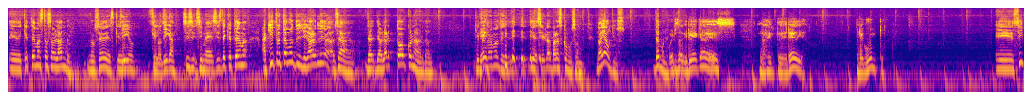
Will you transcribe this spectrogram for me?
Eh, ¿De qué tema estás hablando? No sé, es que... Sí, que nos diga. Sí, sí, si me decís de qué tema. Aquí tratamos de llegarle, o sea, de, hablar todo con la verdad. Aquí tratamos de, decir las barras como son. No hay audios. Démosle. Fuerza griega es la gente de Heredia. Pregunto. Eh, sí.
